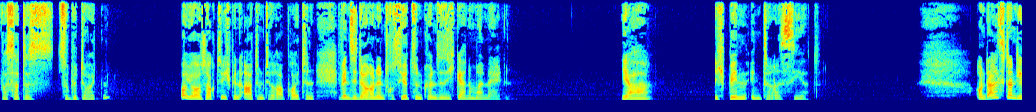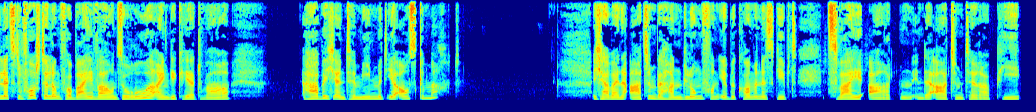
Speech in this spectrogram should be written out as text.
was hat das zu bedeuten? Oh ja, sagt sie, ich bin Atemtherapeutin. Wenn Sie daran interessiert sind, können Sie sich gerne mal melden. Ja, ich bin interessiert. Und als dann die letzte Vorstellung vorbei war und so Ruhe eingekehrt war, habe ich einen Termin mit ihr ausgemacht ich habe eine Atembehandlung von ihr bekommen. Es gibt zwei Arten in der Atemtherapie.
